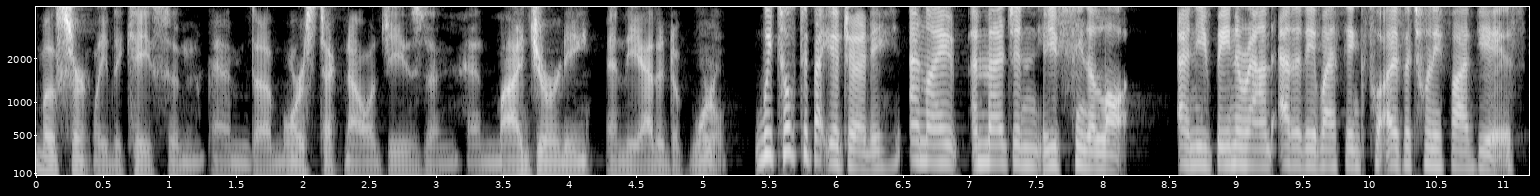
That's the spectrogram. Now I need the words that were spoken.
most certainly the case in, and uh, Morris Technologies and, and my journey in the additive world. We talked about your journey, and I imagine you've seen a lot and you've been around additive, I think, for over 25 years.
